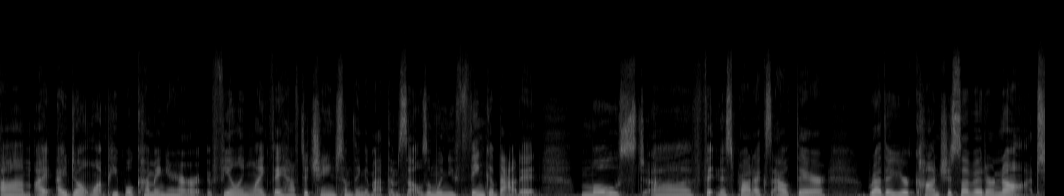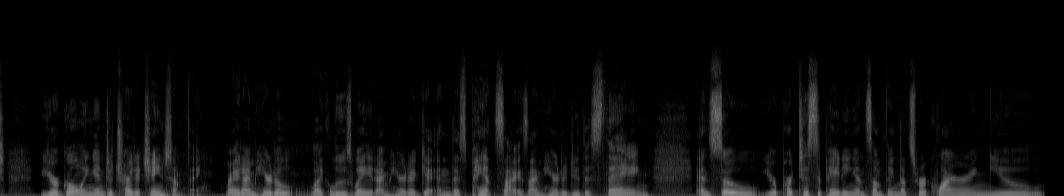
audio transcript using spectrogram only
um, I, I don't want people coming here feeling like they have to change something about themselves. And when you think about it, most uh, fitness products out there, whether you're conscious of it or not, you're going in to try to change something right? I'm here to like lose weight. I'm here to get in this pant size. I'm here to do this thing. And so you're participating in something that's requiring you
